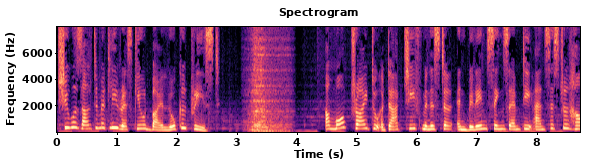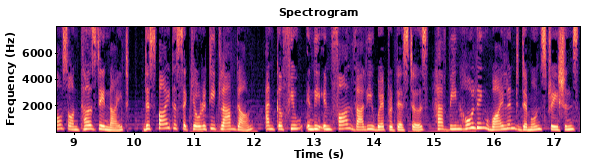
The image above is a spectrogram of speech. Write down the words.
She was ultimately rescued by a local priest. A mob tried to attack Chief Minister N. Biren Singh's empty ancestral house on Thursday night, despite a security clampdown and curfew in the Imphal Valley where protesters have been holding violent demonstrations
